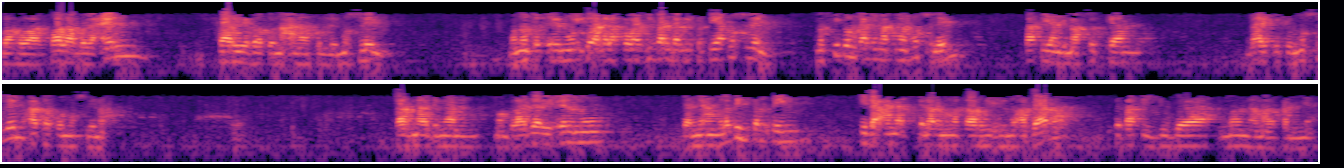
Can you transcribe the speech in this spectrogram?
bahwa talabul ilm faridatun ala kulli muslim. Menuntut ilmu itu adalah kewajiban bagi setiap muslim. Meskipun kalimatnya muslim, tapi yang dimaksudkan baik itu muslim ataupun muslimah. Karena dengan mempelajari ilmu dan yang lebih penting tidak hanya sekedar mengetahui ilmu agama, tetapi juga mengamalkannya.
